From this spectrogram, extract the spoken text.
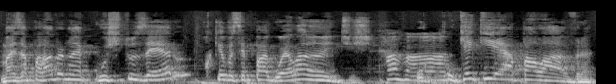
Mas a palavra não é custo zero, porque você pagou ela antes. Aham. O, o que que é a palavra?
